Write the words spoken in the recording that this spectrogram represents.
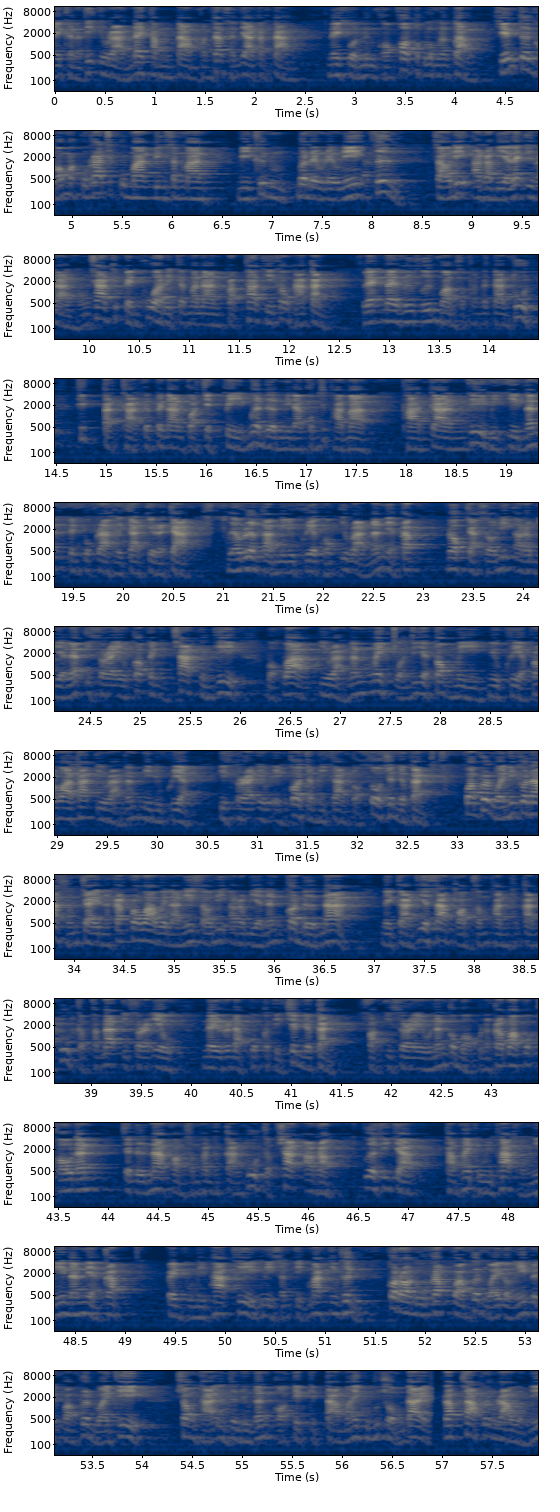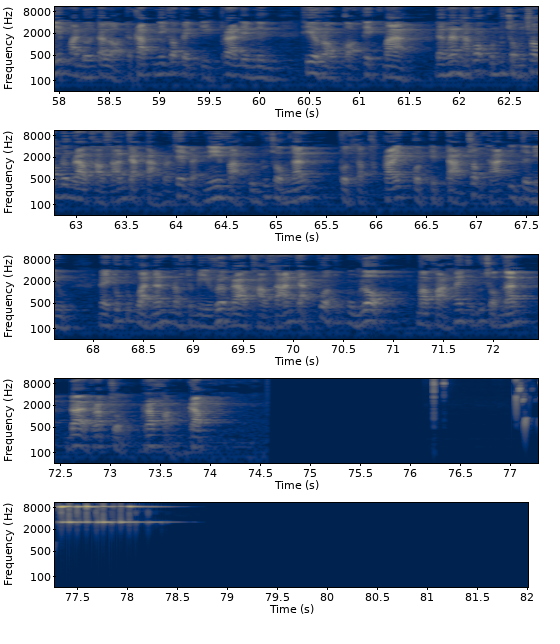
ในขณะที่อิหร่านได้ทำตามพันธสัญญาต่างๆ ในส่วนหนึ่งของข้อตกลงดังกล่าว เสียงเตือนของมักุราชกุมารบินซัลมานมีขึ้นเมื่อเร็วๆนี้ ซึ่งซาอุดิอาระเบียและอิหร่านของชาติที่เป็นคู่อริกันมานานปรับท่าทีเข้าหากัน และได้รื้อฟื้นความสัมพันธ์การทูตที่ตัดขาดกันไปนานกว่า 7 ปี เมื่อเดือนมีนาคมที่ผ่านมา ผ่านการที่มีจีนนั้นเป็นตัวกลางในการเจรจา แล้วเรื่องการมีนิวเคลียร์ของอิหร่านนั้นเนี่ยครับ นอกจากซาอุดิอาระเบียและอิสราเอลก็เป็นอีกชาติหนึ่งที่บอกว่าอิหร่านนั้นไม่ควรที่จะต้องมีนิวเคลียร์เพราะว่าถ้าอิหร่านนั้นมีนิวเคลียร์อิสราเอลเองก็จะมีการตอบโต้เช่นเดียวกัน ความเคลื่อนไหวนี้ก็น่าสนใจนะครับเพราะว่าเวลานี้ซาอุดิอาระเบียนั้นก็เดินหน้าในการที่จะสร้างความสัมพันธ์ทางการทูตกับทางด้านอิสราเอลในระดับปกติเช่นเดียวกัน ฝั่งอิสราเอลนั้นก็บอกนะครับว่าพวกเขานั้นจะเดินหน้าความสัมพันธ์ทางการทูตกับชาติอาหรับ เพื่อที่จะทำให้ภูมิภาคแห่งนี้นั้นเนี่ยครับ เป็นภูมิภาคที่มีสันติมากยิ่งขึ้น ก็รอดูครับความเคลื่อนไหวเหล่านี้เป็นความเคลื่อนไหวที่ช่องทางอินเทอร์เน็ตนั้นเกาะติดติดตามมาให้คุณผู้ชมได้ รับทราบเรื่องราวเหล่านี้มาโดยตลอดนะครับ นี่ก็เป็นอีกประเด็นหนึ่งที่เราเกาะติดมา ดังนั้นหากว่าคุณผู้ชมชอบเรื่องราวข่าวสารจากต่างประเทศแบบนี้ฝากคุณผู้ชมนั้น กด subscribe กดติดตามช่องทางอินเตอร์นิวในทุกๆวันนั้น เราจะมีเรื่องราวข่าวสารจากทั่วทุกมุมโลก มาฝากให้คุณผู้ชมนั้น ได้รับชมรับฟังครับ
